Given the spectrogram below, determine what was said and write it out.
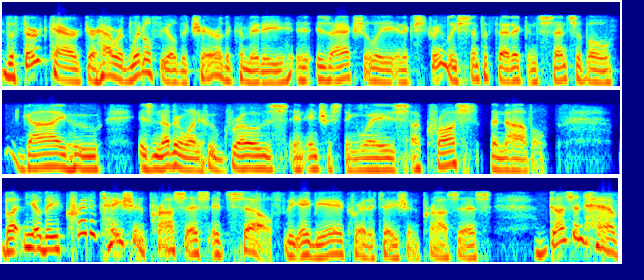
The third character, Howard Littlefield, the chair of the committee, is actually an extremely sympathetic and sensible guy who is another one who grows in interesting ways across the novel. But you know, the accreditation process itself, the ABA accreditation process, doesn't have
